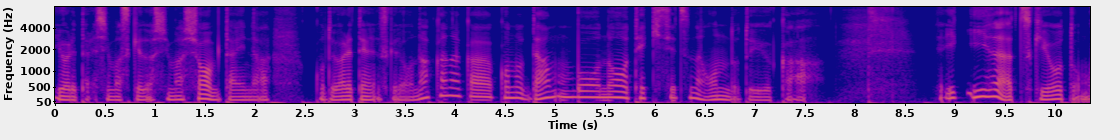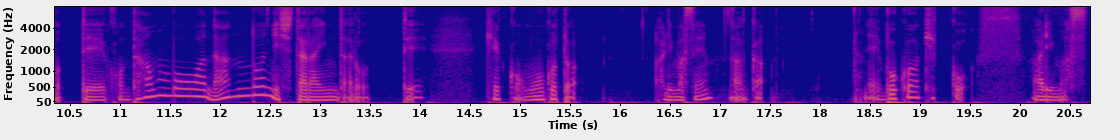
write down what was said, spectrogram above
言われたりしますけど、しましょうみたいなこと言われてるんですけど、なかなかこの暖房の適切な温度というか、いいざつけようと思って、この暖房は何度にしたらいいんだろうって結構思うことありません？なんか、ね、僕は結構あります。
